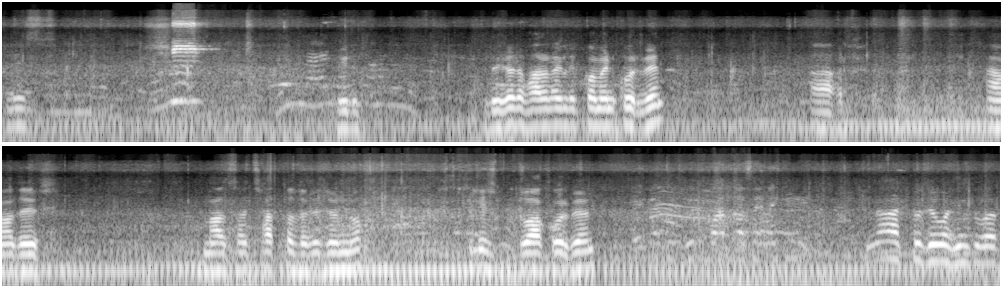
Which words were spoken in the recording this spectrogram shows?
প্লিজ ভিডিওটা ভালো লাগলে কমেন্ট করবেন। আর আমাদের মালসার ছাত্রদের জন্য প্লিজ দোয়া করবেন। না একটু দেবো হিন্দু বাদ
